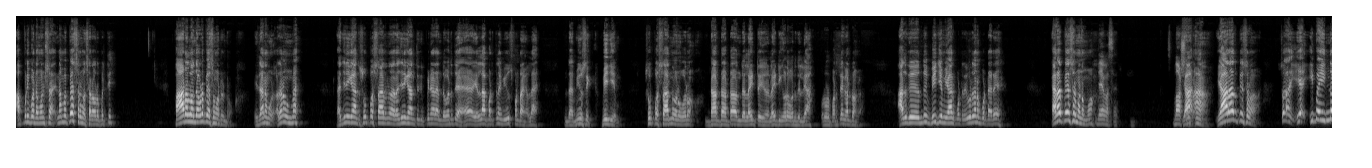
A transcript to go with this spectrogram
அப்படிப்பட்ட மனுஷன். நம்ம பேசுகிறோமா சார் அவரை பற்றி பாடல் வந்தால் கூட பேச மாட்டேன்றோம். இதானே அதானே உண்மை? ரஜினிகாந்த் சூப்பர் ஸ்டார் ரஜினிகாந்துக்கு பின்னாடி அந்த வருது எல்லா படத்துலையும் யூஸ் பண்ணுறாங்கல்ல இந்த மியூசிக் பிஜிஎம் சூப்பர் ஸ்டார்னு ஒன்று வரும். டாட் டாட்டாக இந்த லைட்டு லைட்டிங்கோட வருது இல்லையா? ஒரு ஒரு படத்தையும் காட்டுவாங்க. அதுக்கு வந்து பிஜிஎம் யார் போட்டது? இவர் தானே போட்டார். யாராவது பேசுகிறோமா நம்ம? தேவா சார். பாஷா ஆ யாராவது பேசுகிறோம் ஸோ இப்போ இந்த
